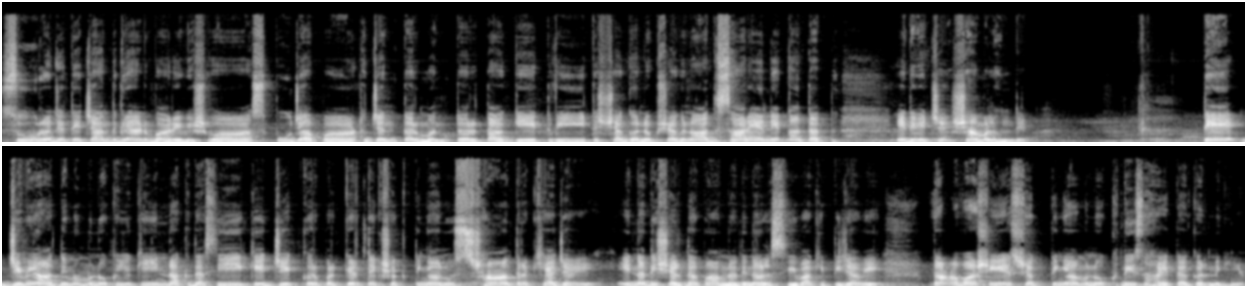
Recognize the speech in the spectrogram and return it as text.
ਸੂਰਜ ਅਤੇ ਚੰਦ ਗ੍ਰਹਿਣ ਬਾਰੇ ਵਿਸ਼ਵਾਸ, ਪੂਜਾ ਪਾਠ, ਜੰਤਰ ਮੰਤਰ, ਧਾਗੇ, ਤਵੀਤ, ਸ਼ਗਨ, ਅਪਸ਼ਗਨ ਆਦਿ ਸਾਰੇ ਅਨੇਕਾਂ ਤੱਤ ਇਹਦੇ ਵਿੱਚ ਸ਼ਾਮਲ ਹੁੰਦੇ। ਤੇ ਜਿਵੇਂ ਆਦਮ ਮਨੁੱਖ ਯਕੀਨ ਰੱਖਦਾ ਸੀ ਕਿ ਜੇਕਰ ਪ੍ਰਕਿਰਤਿਕ ਸ਼ਕਤੀਆਂ ਨੂੰ ਸ਼ਾਂਤ ਰੱਖਿਆ ਜਾਏ, ਇਹਨਾਂ ਦੀ ਸ਼ਰਧਾ ਭਾਵਨਾ ਦੇ ਨਾਲ ਸੇਵਾ ਕੀਤੀ ਜਾਵੇ, ਤਾਂ ਅਵਾਸ਼ੇਸ਼ ਸ਼ਕਤੀਆਂ ਮਨੁੱਖ ਦੀ ਸਹਾਇਤਾ ਕਰਨਗੀਆਂ।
